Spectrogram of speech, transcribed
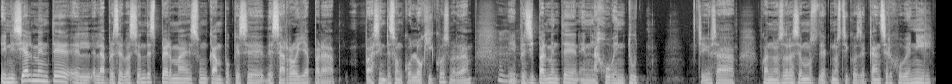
Inicialmente la preservación de esperma es un campo que se desarrolla para pacientes oncológicos, ¿verdad? Y principalmente en, en, la juventud. ¿sí? O sea, cuando nosotros hacemos diagnósticos de cáncer juvenil,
